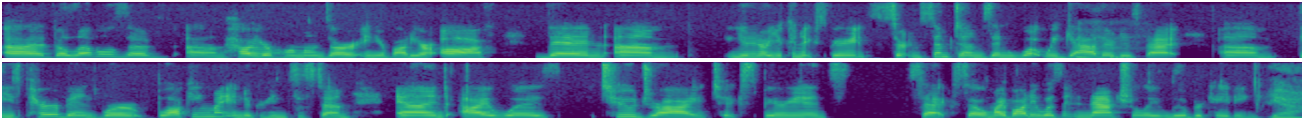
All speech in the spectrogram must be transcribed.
uh, the levels of um, how your hormones are in your body are off then um, you know you can experience certain symptoms. And what we gathered mm-hmm. is that um, these parabens were blocking my endocrine system, and I was too dry to experience sex. So my body wasn't naturally lubricating. Yeah.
